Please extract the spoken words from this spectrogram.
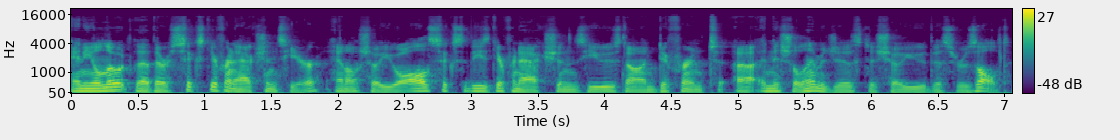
And you'll note that there are six different actions here, and I'll show you all six of these different actions used on different uh, initial images to show you this result.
